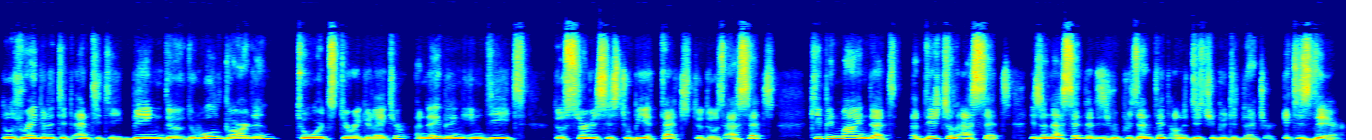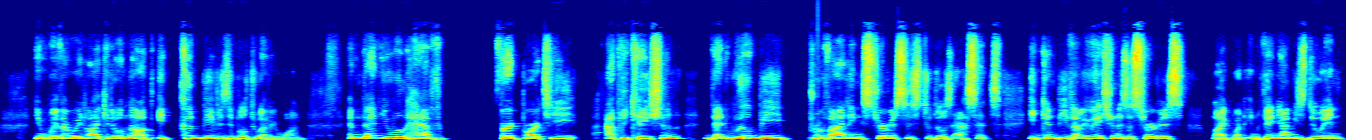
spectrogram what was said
those regulated entity being the, the walled garden towards the regulator, enabling indeed those services to be attached to those assets Keep in mind that a digital asset is an asset that is represented on the distributed ledger. It is there. And whether we like it or not, it could be visible to everyone. And then you will have third party application that will be providing services to those assets. It can be valuation as a service, like what Inveniam is doing.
